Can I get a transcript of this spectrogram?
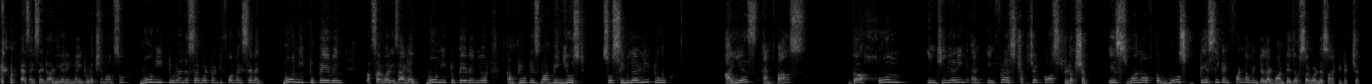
as i said earlier in my introduction also no need to run a server 24 by 7 no need to pay when a server is idle. No need to pay when your compute is not being used. So similarly to IaaS and PaaS the whole engineering and infrastructure cost reduction is one of the most basic and fundamental advantage of serverless architecture.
